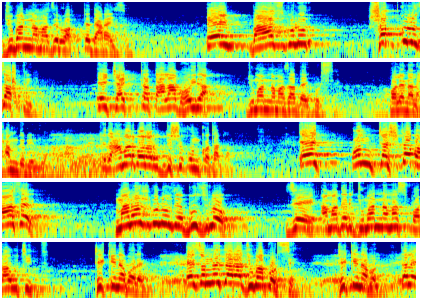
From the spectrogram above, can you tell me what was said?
জুমার নামাজের ওয়াক্তে দাঁড়াইছে। এই বাসগুলোর সবগুলো যাত্রী এই চারটা তালা ভৈরা জুমার নামাজ আদায় করছে। বলেন, আলহামদুলিল্লাহ। কিন্তু আমার বলার উদ্দেশ্য কোন কথাটা? এই পঞ্চাশটা বাসের মানুষগুলো যে বুঝলো যে আমাদের জুমার নামাজ পড়া উচিত, ঠিক কিনা বলেন? এই জন্যই তারা জুমা পড়ছে, ঠিক কিনা বলেন? তাহলে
